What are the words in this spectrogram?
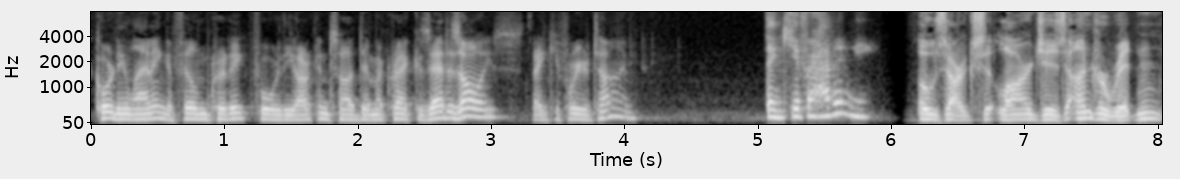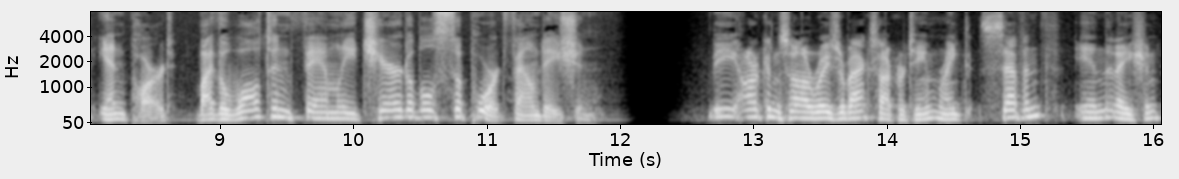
Courtney Lanning, a film critic for the Arkansas Democrat Gazette. As always, thank you for your time. Thank you for having me. Ozarks at Large is underwritten, in part, by the Walton Family Charitable Support Foundation. The Arkansas Razorback soccer team, ranked seventh in the nation,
